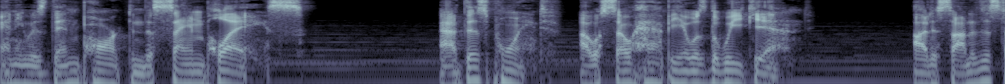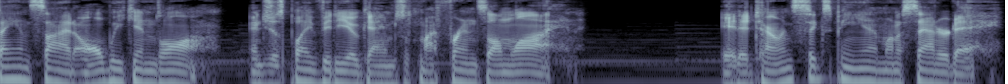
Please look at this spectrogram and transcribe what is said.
and he was then parked in the same place. At this point, I was so happy it was the weekend. I decided to stay inside all weekend long and just play video games with my friends online. It had turned 6 p.m. on a Saturday,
